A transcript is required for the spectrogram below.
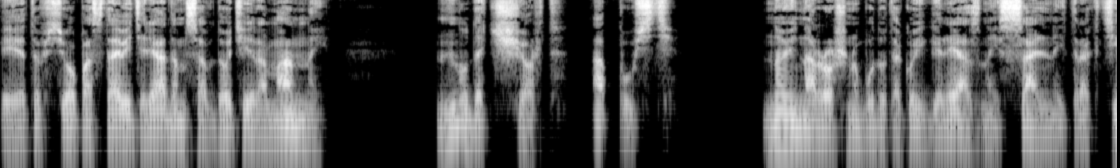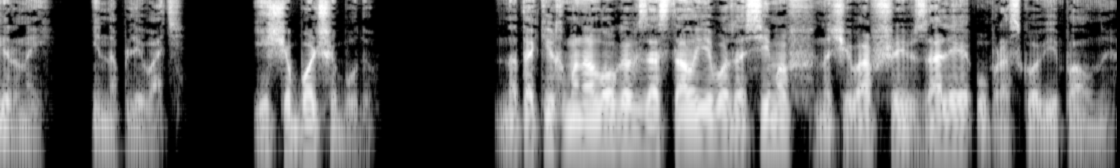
И это все поставить рядом с Авдотьей Романной. Ну да черт, а пусть. Ну и нарочно буду такой грязной, сальной, трактирной и наплевать. Еще больше буду. На таких монологах застал его Засимов, ночевавший в зале у Прасковьи Павловны.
